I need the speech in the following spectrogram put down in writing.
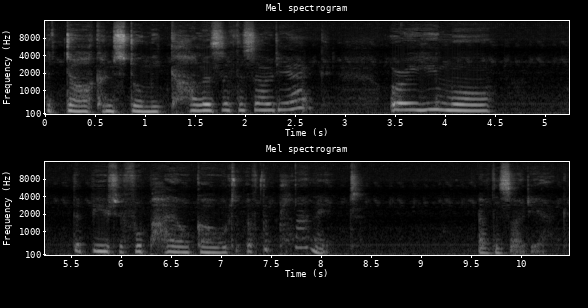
the dark and stormy colours of the zodiac, or are you more the beautiful pale gold of the planet of the zodiac?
